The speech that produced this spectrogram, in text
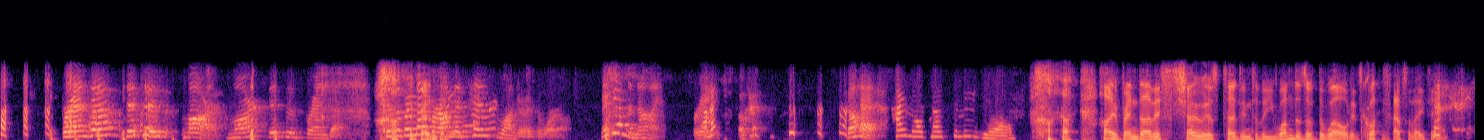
Brenda, this is Marc. Marc, this is Brenda. Because remember, Brenda. I'm the tenth wonder of the world. Maybe I'm the ninth. Great. Okay. Go ahead. Hi, Marc. Nice to meet you all. Hi, Brenda. This show has turned into the wonders of the world. It's quite fascinating.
